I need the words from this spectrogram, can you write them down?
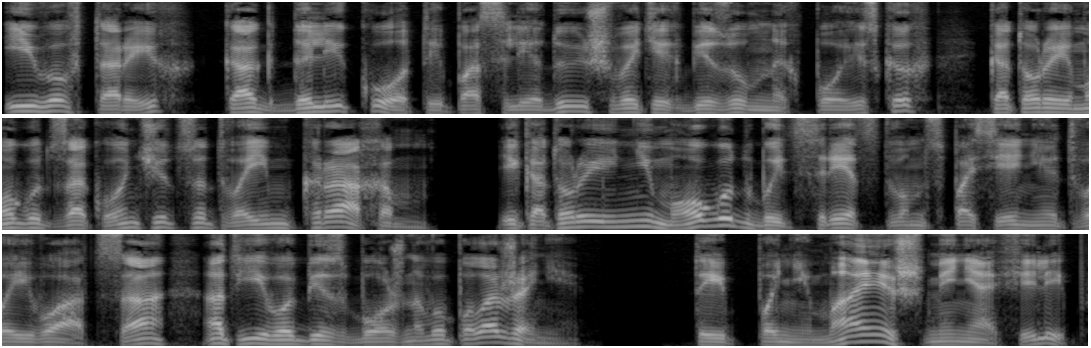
И во-вторых, как далеко ты последуешь в этих безумных поисках, которые могут закончиться твоим крахом, и которые не могут быть средством спасения твоего отца от его безбожного положения. Ты понимаешь меня, Филипп?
